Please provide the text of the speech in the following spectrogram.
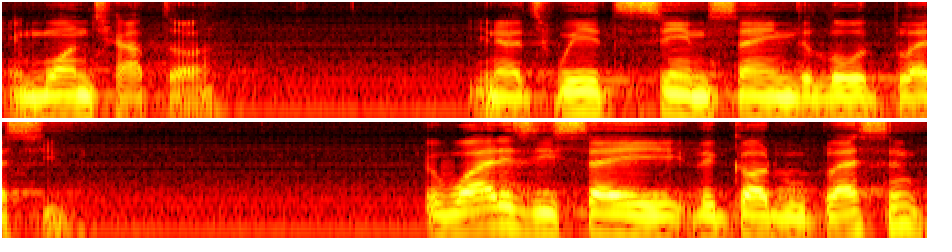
in one chapter. You know, it's weird to see him saying, The Lord bless you. But why does he say that God will bless him?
